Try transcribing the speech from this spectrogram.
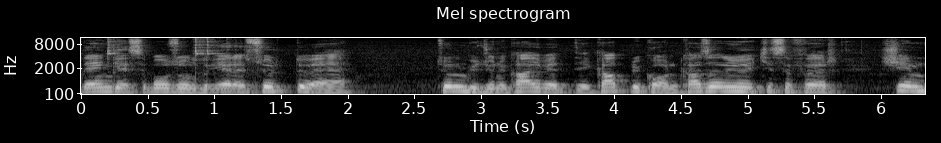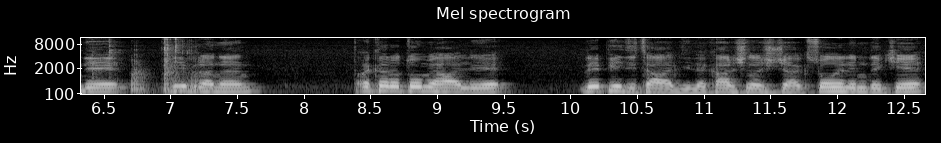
dengesi bozuldu. Yere sürttü ve tüm gücünü kaybetti. Capricorn kazanıyor 2-0. Şimdi Libra'nın Takaratomi hali Rapidity haliyle karşılaşacak. Sol elimdeki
